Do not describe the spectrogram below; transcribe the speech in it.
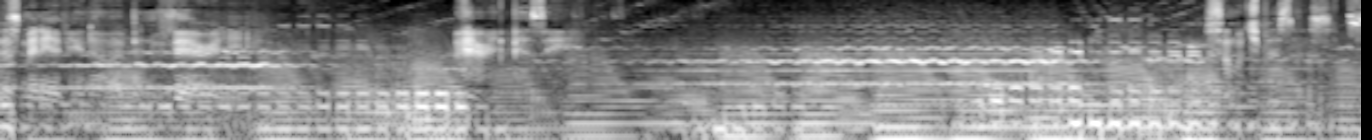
As many of you know, I've been very, very busy. So much business.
